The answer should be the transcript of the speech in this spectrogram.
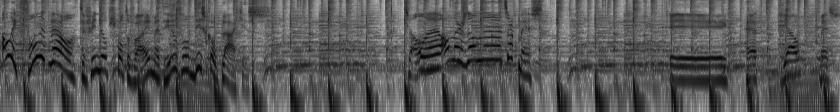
Oh, ik voel dit wel. Te vinden op Spotify met heel veel discoplaatjes. Het is wel eh, anders dan eh, het zakmes. Ik heb jouw mes.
